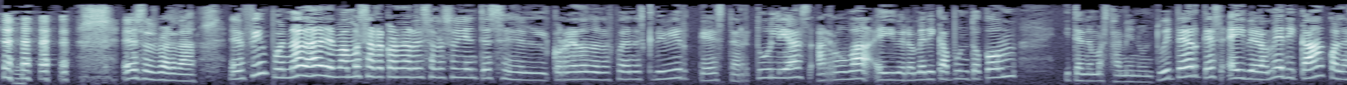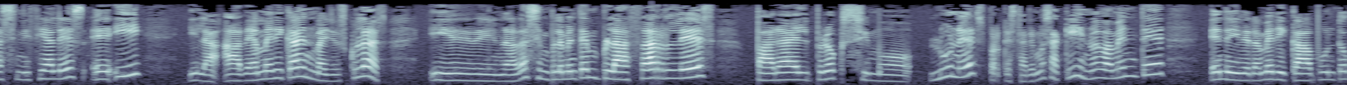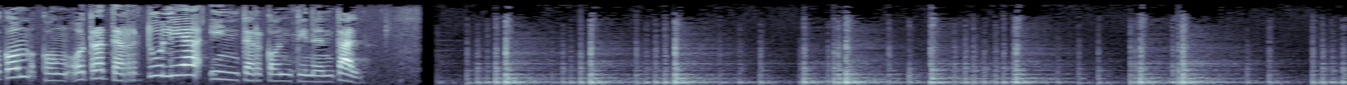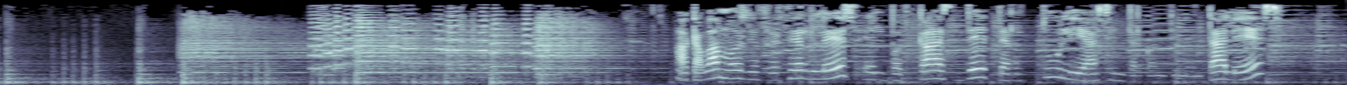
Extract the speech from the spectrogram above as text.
eso es verdad. En fin, pues nada, eh, vamos a recordarles a los oyentes el correo donde nos pueden escribir, que es tertulias.eiberomedica.com y tenemos también un Twitter, que es eiberomedica, con las iniciales EI y la A de América en mayúsculas. Y nada, simplemente emplazarles para el próximo lunes, porque estaremos aquí nuevamente en iberoamérica.com con otra tertulia intercontinental. Acabamos de ofrecerles el podcast de tertulias intercontinentales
